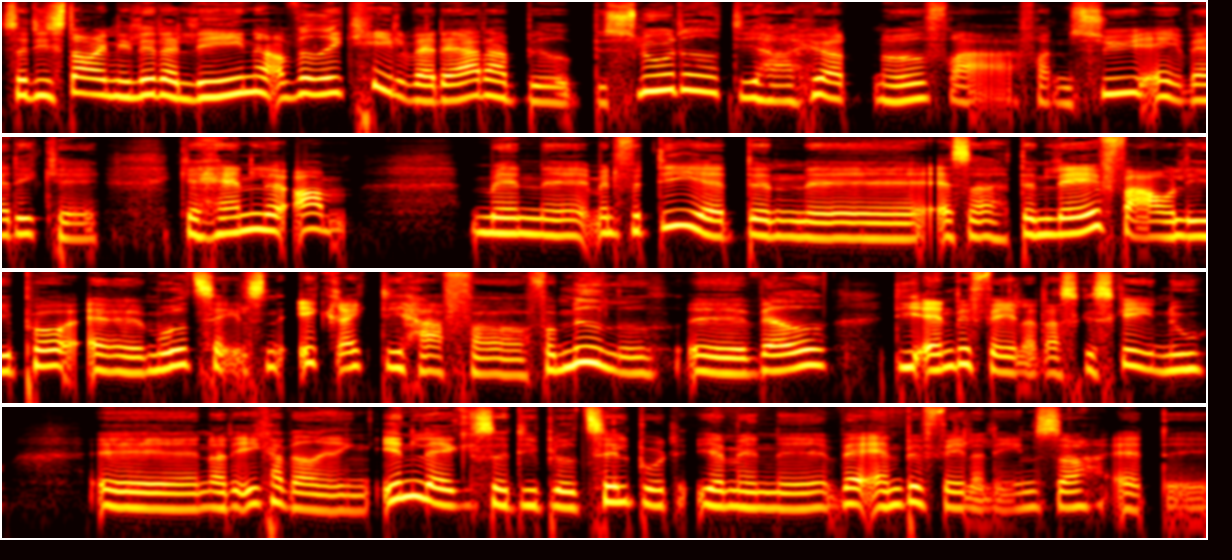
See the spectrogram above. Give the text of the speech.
Så de står egentlig lidt alene og ved ikke helt, hvad det er, der er blevet besluttet. De har hørt noget fra, fra den syge af, hvad det kan, kan handle om. Men, øh, men fordi at den, øh, altså, den lægefaglige på øh, modtagelsen ikke rigtig har for, formidlet, øh, hvad de anbefaler, der skal ske nu, øh, når det ikke har været en indlæggelse, de er blevet tilbudt, jamen øh, hvad anbefaler lægen så, at, øh,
